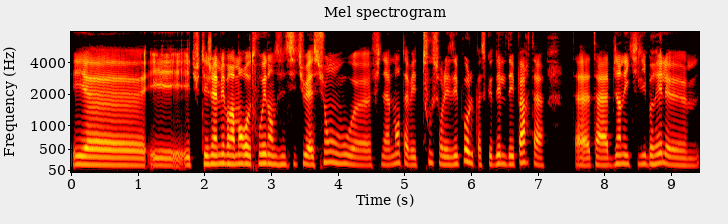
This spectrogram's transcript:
et et et tu t'es jamais vraiment retrouvé dans une situation où, finalement tu avais tout sur les épaules parce que dès le départ, tu as bien équilibré le, mmh,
